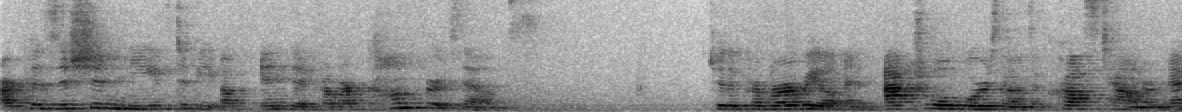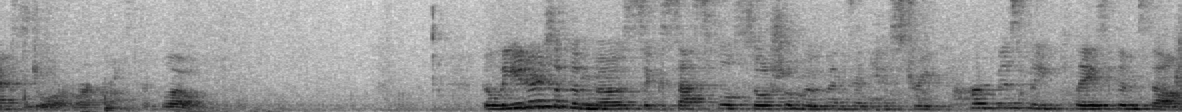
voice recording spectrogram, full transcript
Our position needs to be upended from our comfort zones to the proverbial and actual war zones across town or next door or across the globe. The leaders of the most successful social movements in history purposely placed themselves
